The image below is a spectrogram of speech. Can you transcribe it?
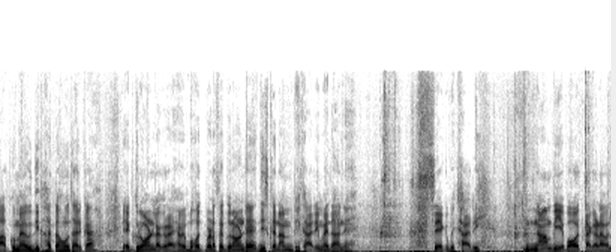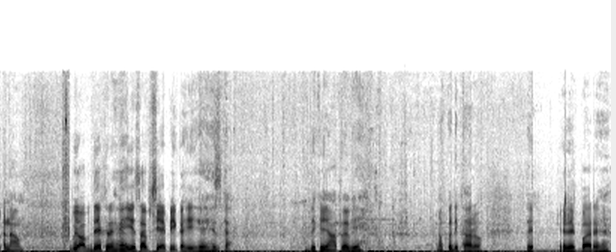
आपको मैं दिखाता हूँ उधर का एक ग्राउंड लग रहा है। यहाँ बहुत बड़ा सा ग्राउंड है जिसका नाम भिखारी मैदान है। शेख भिखारी। नाम भी है बहुत तगड़ा वाला नाम। अभी आप देख रहे हैं ये सब सी का ही है इसका। देखिए यहाँ पे अभी आपको दिखा रहा हूँ। ये देख पा रहे हैं।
